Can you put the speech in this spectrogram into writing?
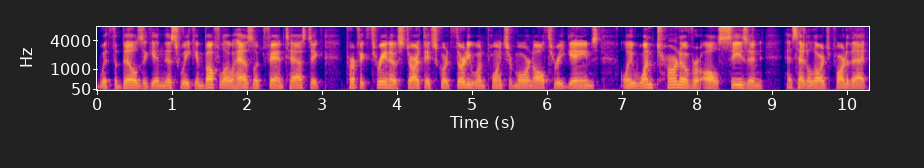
with the Bills again this week. And Buffalo has looked fantastic. Perfect 3 0 start. They've scored 31 points or more in all three games. Only one turnover all season has had a large part of that.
